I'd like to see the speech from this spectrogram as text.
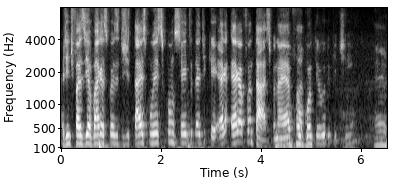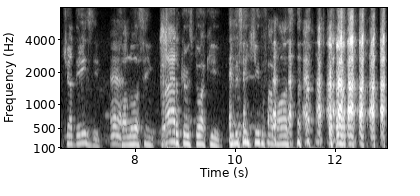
A gente fazia várias coisas digitais com esse conceito da DK. Era, era fantástico. Na época, o conteúdo que tinha. É, a tia Daisy É. falou assim: claro que eu estou aqui, me sentindo famosa.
